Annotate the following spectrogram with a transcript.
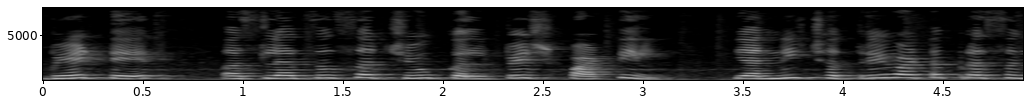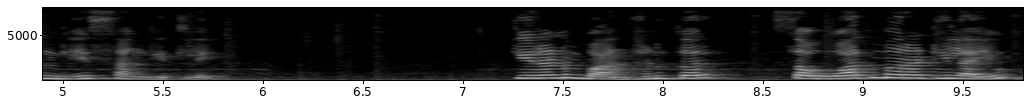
भेट देत असल्याचं सचिव कल्पेश पाटील यांनी छत्री वाटप प्रसंगी सांगितले. किरण बांधणकर संवाद मराठी लाईव्ह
